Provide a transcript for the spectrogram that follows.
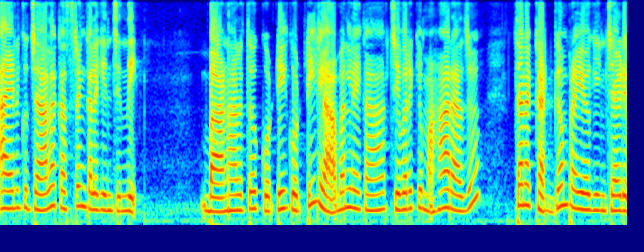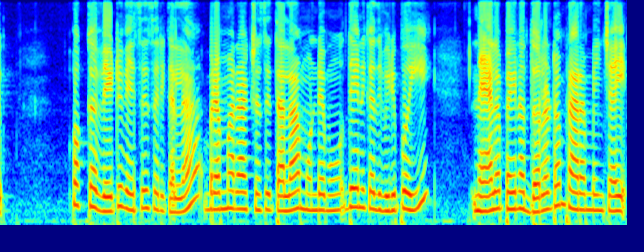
ఆయనకు చాలా కష్టం కలిగించింది. బాణాలతో కొట్టి కొట్టి లాభం లేక చివరికి మహారాజు తన ఖడ్గం ప్రయోగించాడు. ఒక్క వేటు వేసేసరికల్లా బ్రహ్మరాక్షసి తల ముండెము దేనికది విడిపోయి నేలపైన దొరలటం ప్రారంభించాయి.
